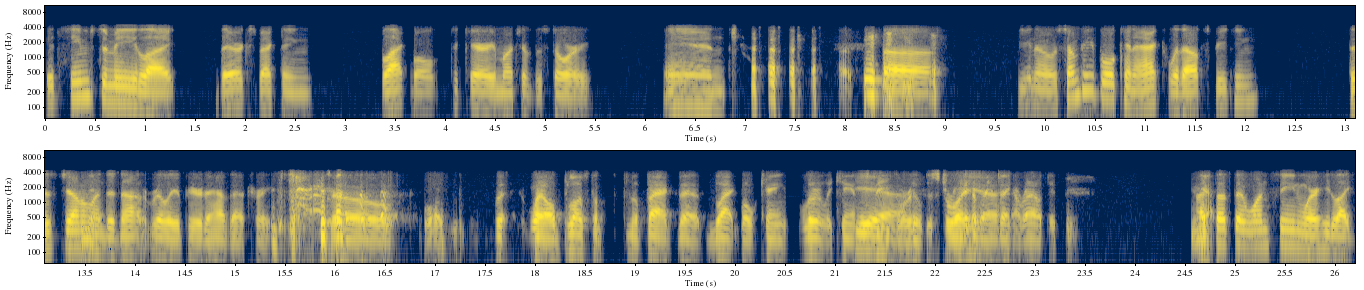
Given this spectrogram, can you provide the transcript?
it seems to me like they're expecting Black Bolt to carry much of the story. And uh you know, some people can act without speaking. This gentleman did not really appear to have that trait. So Well, but, well, plus the the fact that Black Bolt can't literally can't Yeah. speak or he'll destroy Yeah. everything around it. I thought that one scene where he like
